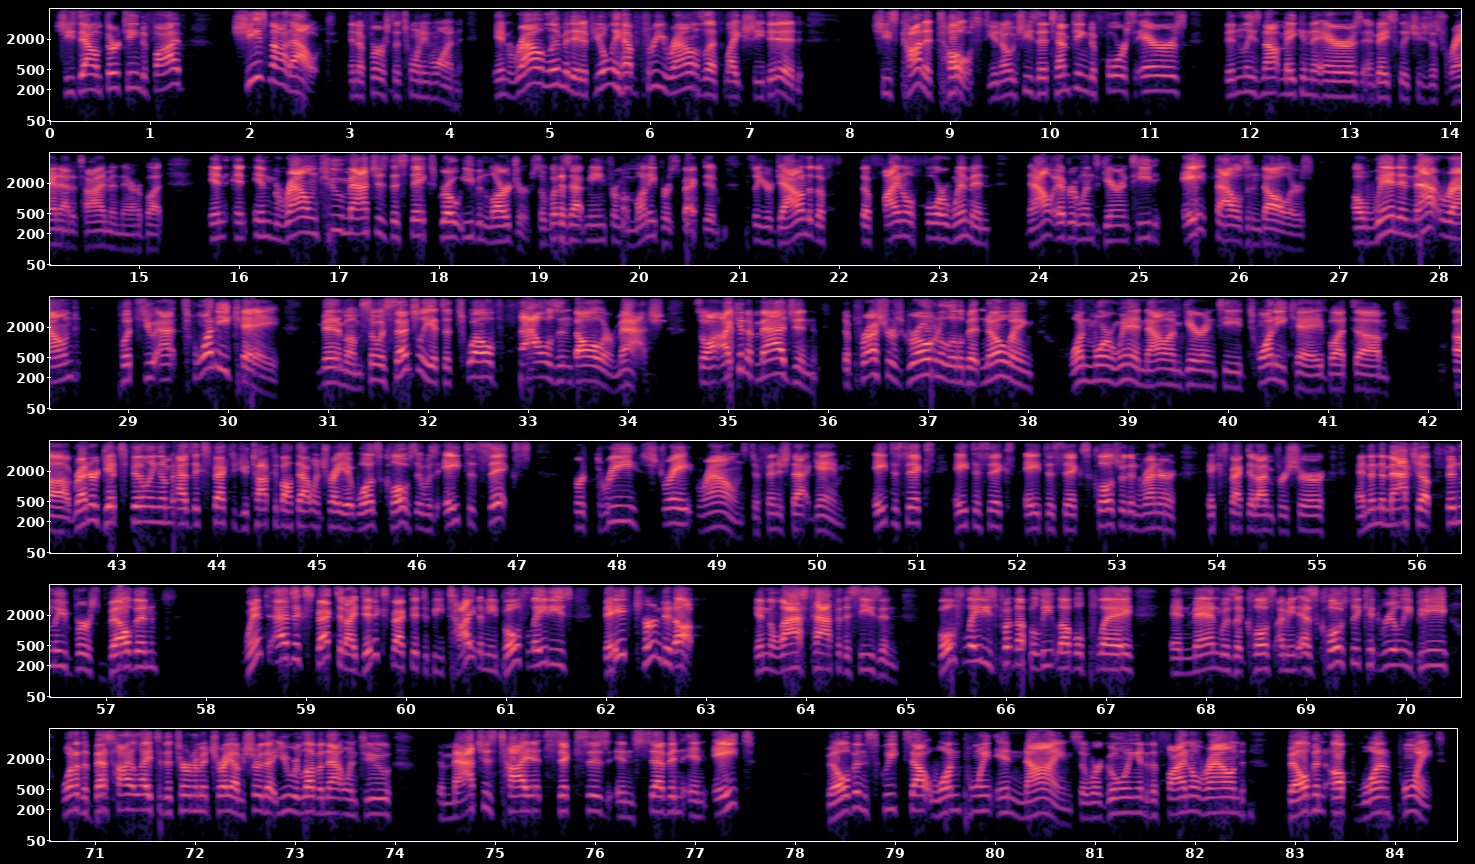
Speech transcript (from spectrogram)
she's down 13 to 5. She's not out in a first to 21. In round limited, if you only have three rounds left, like she did, she's kind of toast. You know, she's attempting to force errors. Finley's not making the errors, and basically she just ran out of time in there. But in, in in round two matches, the stakes grow even larger. So what does that mean from a money perspective? So you're down to the the final four women. Now everyone's guaranteed eight thousand dollars. A win in that round puts you at 20K minimum. So essentially, it's a $12,000 match. So I can imagine the pressure's growing a little bit, knowing one more win. Now I'm guaranteed 20K. But um, uh, Renner gets Fillingham as expected. You talked about that one, Trey. It was close. It was eight to six for three straight rounds to finish that game. Eight to six, eight to six, eight to six. Closer than Renner expected, I'm for sure. And then the matchup, Finley versus Belvin went as expected. I did expect it to be tight. I mean, both ladies, they've turned it up in the last half of the season. Both ladies putting up elite level play, and man, was it close. I mean, as close as it could really be. One of the best highlights of the tournament, Trey. I'm sure that you were loving that one too. The match is tied at sixes in seven and eight. Belvin squeaks out one point in nine. So we're going into the final round. Belvin up one point.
